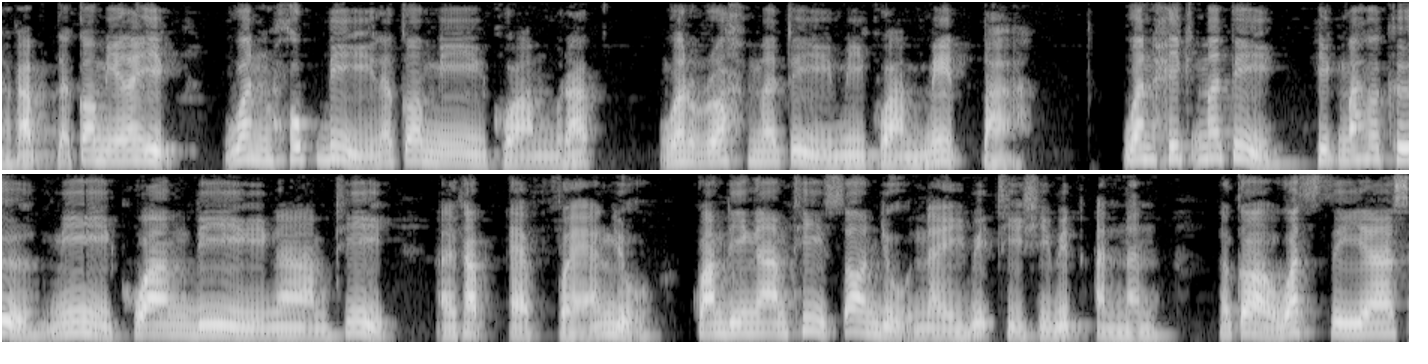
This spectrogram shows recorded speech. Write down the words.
นะครับแล้วก็มีอะไรอีกวันฮุบบีแล้วก็มีความรักวันรอฮมตีมีความเมตตาวันฮิกมตีฮิกมะก็คือมีความดีงามที่อะไรครับแอบแฝงอยู่ ความดีงามที่ซ่อนอยู่ในวิถีชีวิตอันนั้น แล้วก็วัสซียาส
